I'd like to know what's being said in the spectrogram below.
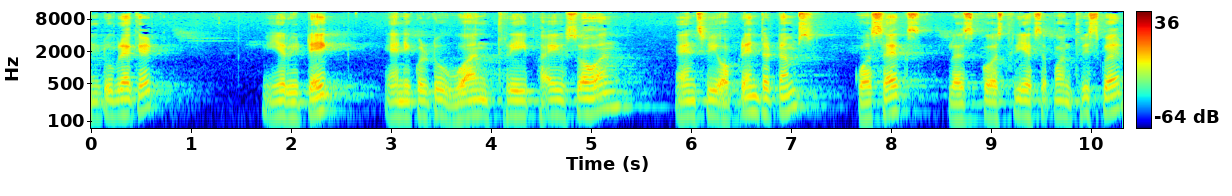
into bracket here we take n equal to 1, 3, 5, so on. Hence we obtain the terms cos x plus cos 3x upon 3 square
